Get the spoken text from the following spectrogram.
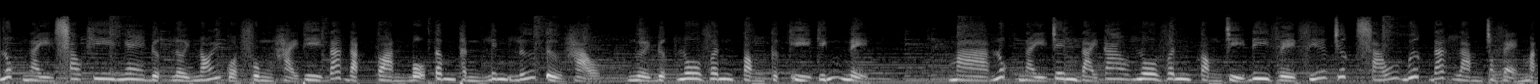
lúc này sau khi nghe được lời nói của Phùng Hải thì đã đặt toàn bộ tâm thần linh lữ tử hảo, người được Lô Vân Tòng cực kỳ kính nể. Mà lúc này trên đài cao Lô Vân Tòng chỉ đi về phía trước 6 bước đã làm cho vẻ mặt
